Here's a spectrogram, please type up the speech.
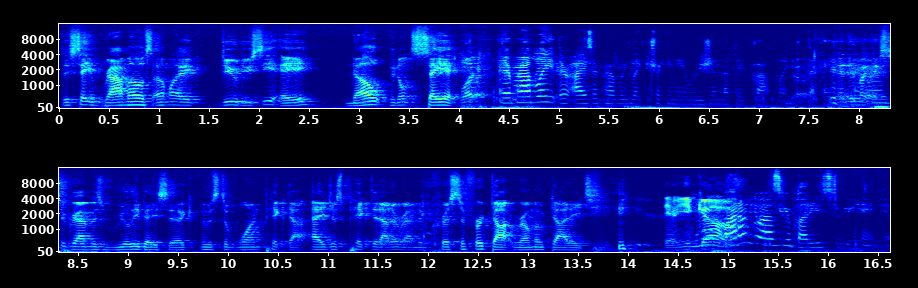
they say Ramos. I'm like, dude, you see A? No, they don't say it. What? They're probably their eyes are probably like tricking the illusion that they've got like the A. And then my Instagram is really basic. It was the one picked out. I just picked it out at random. Christopher.romo.at. There you You go. know, why don't you ask your buddies to rename you?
